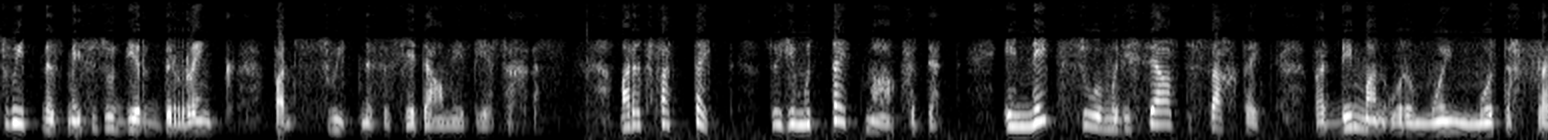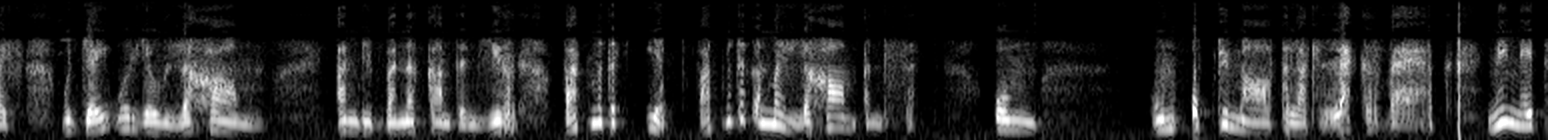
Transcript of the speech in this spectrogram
sweetness, mense so deurdrink van sweetness as jy daarmee besig is. Maar dit vat tyd, so jy moet tyd maak vir dit. En net so met dieselfde sagtheid wat die man oor 'n mooi motor vryf, moet jy oor jou liggaam aan die binnekant en hier, wat moet ek eet? Wat moet ek in my liggaam insit om om optimaal te laat lekker werk? Nie net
